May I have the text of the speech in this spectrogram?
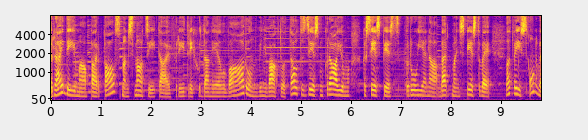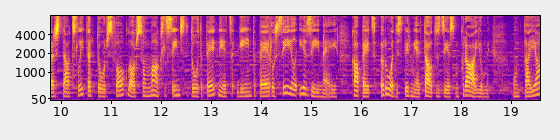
Raidījumā par Palsmanas mācītāju Friedrihu Danielu Vāru un viņa vākto tautas dziesmu krājumu, kas iespiests Rūjienā Bergmaņa spiestuvē, Latvijas Universitātes literatūras, folkloras un mākslas institūta pētniece Gīnta Pērla Sīla iezīmēja, kāpēc rodas pirmie tautas dziesmu krājumi, un tajā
